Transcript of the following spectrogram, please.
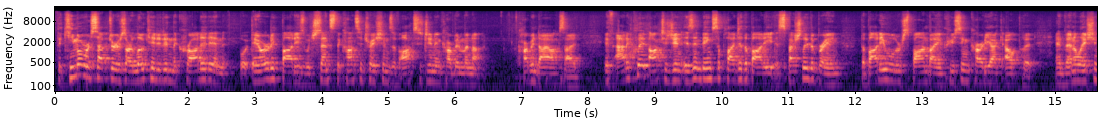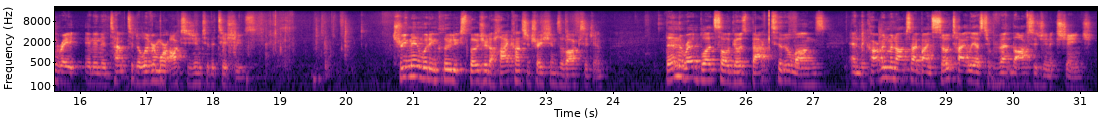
The chemoreceptors are located in the carotid and aortic bodies, which sense the concentrations of oxygen and carbon, mono- carbon dioxide. If adequate oxygen isn't being supplied to the body, especially the brain, the body will respond by increasing cardiac output and ventilation rate in an attempt to deliver more oxygen to the tissues. Treatment would include exposure to high concentrations of oxygen. Then the red blood cell goes back to the lungs, and the carbon monoxide binds so tightly as to prevent the oxygen exchange.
